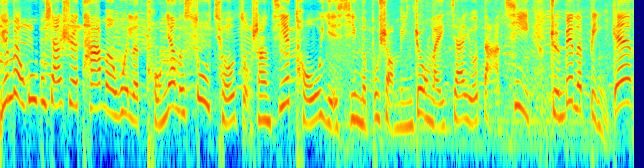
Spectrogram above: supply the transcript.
原本互不相识，他们为了同样的诉求走上街头，也吸引了不少民众来加油打气，准备了饼干、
